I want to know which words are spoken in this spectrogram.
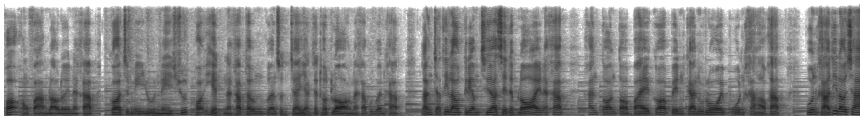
พาะของฟาร์มเราเลยนะครับก็จะมีอยู่ในชุดเพาะเห็ดนะครับถ้าเพื่อนๆสนใจอยากจะทดลองนะครับเพื่อนๆครับหลังจากที่เราเตรียมเชื้อเสร็จเรียบร้อยนะครับขั้นตอนต่อไปก็เป็นการโรยปูนขาวครับ ปูนขาวที่เราใช้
